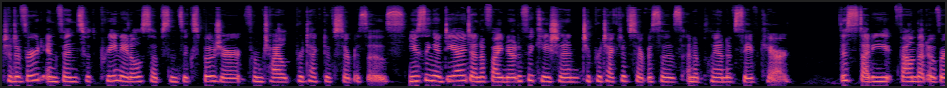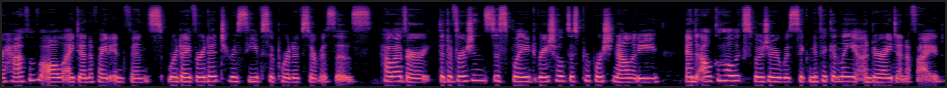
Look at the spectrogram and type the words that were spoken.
to divert infants with prenatal substance exposure from Child Protective Services, using a de identify notification to Protective Services and a plan of safe care. This study found that over half of all identified infants were diverted to receive supportive services. However, the diversions displayed racial disproportionality, and alcohol exposure was significantly underidentified.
